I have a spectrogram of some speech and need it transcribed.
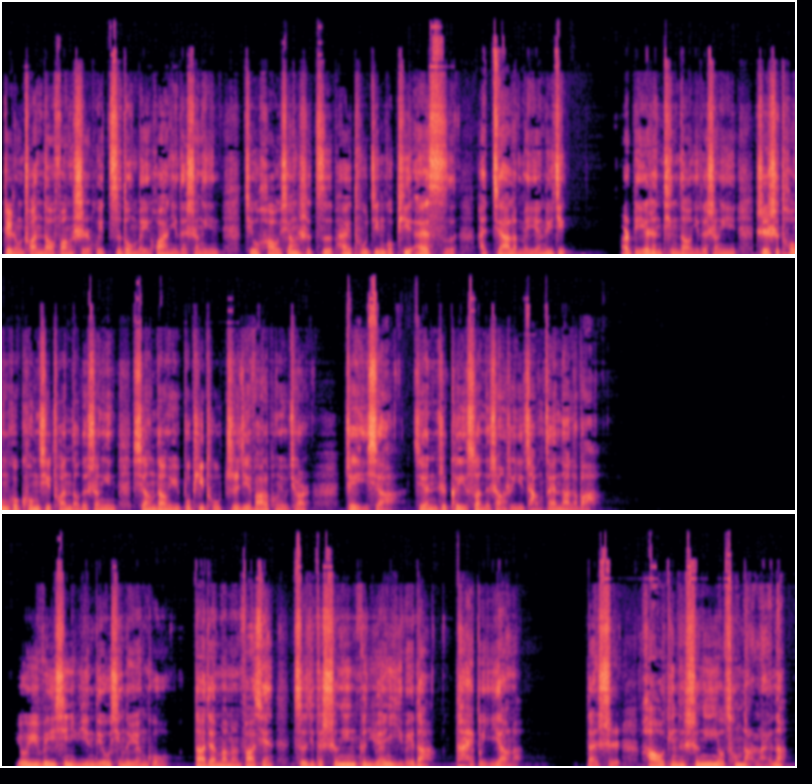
这种传导方式会自动美化你的声音，就好像是自拍图经过 PS 还加了美颜滤镜，而别人听到你的声音只是通过空气传导的声音，相当于不 P 图直接发了朋友圈。这一下简直可以算得上是一场灾难了吧？由于微信语音流行的缘故，大家慢慢发现自己的声音跟原以为的太不一样了。但是，好听的声音又从哪儿来呢？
